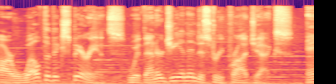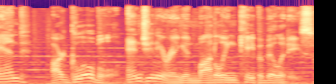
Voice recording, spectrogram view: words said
our wealth of experience with energy and industry projects, and our global engineering and modeling capabilities.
